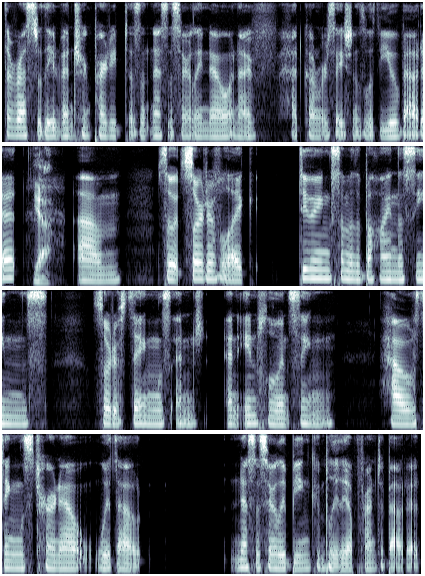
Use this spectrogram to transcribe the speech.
the rest of the adventuring party doesn't necessarily know, and I've had conversations with you about it. Yeah. Um, so it's sort of like doing some of the behind the scenes sort of things and and influencing how things turn out without necessarily being completely upfront about it.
